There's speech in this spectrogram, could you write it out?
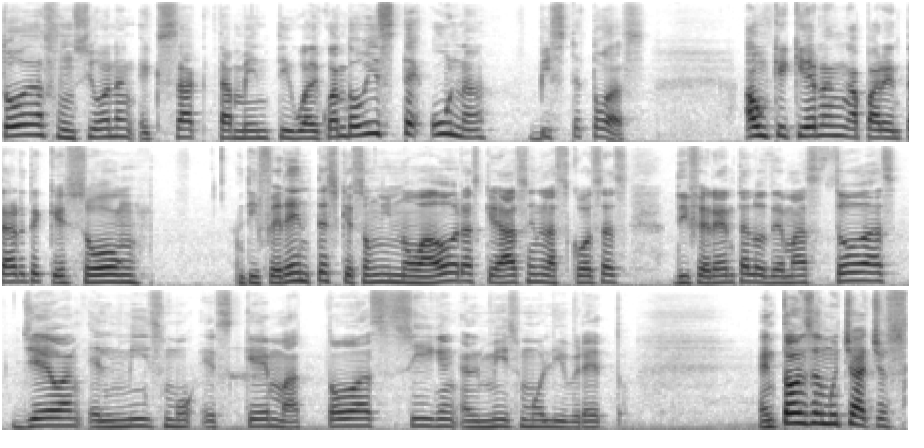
todas funcionan exactamente igual. Cuando viste una, viste todas aunque quieran aparentar de que son diferentes, que son innovadoras, que hacen las cosas diferentes a los demás, todas llevan el mismo esquema, todas siguen el mismo libreto. Entonces muchachos,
